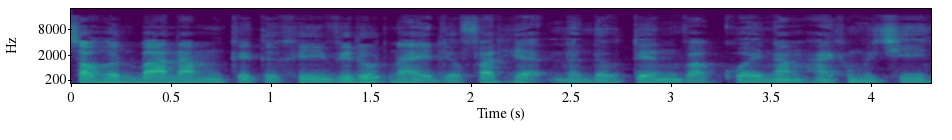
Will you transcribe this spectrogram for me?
Sau hơn 3 năm kể từ khi virus này được phát hiện lần đầu tiên vào cuối năm 2019.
